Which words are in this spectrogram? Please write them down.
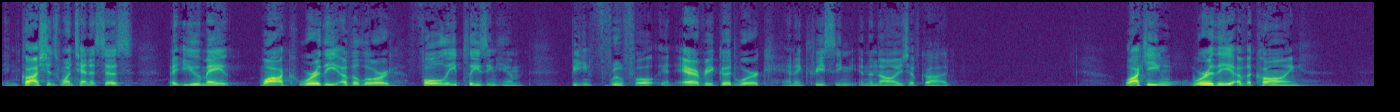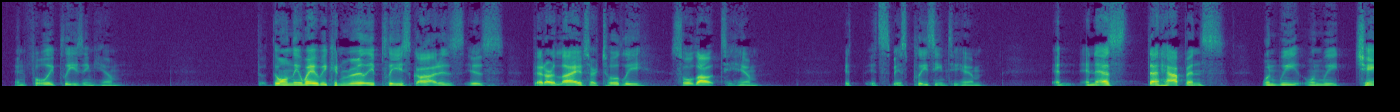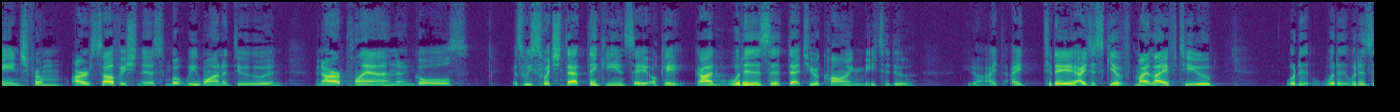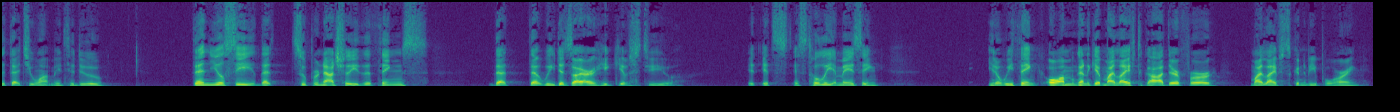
in Colossians 1.10 it says that you may walk worthy of the Lord, fully pleasing him, being fruitful in every good work and increasing in the knowledge of God. Walking worthy of the calling and fully pleasing Him. The only way we can really please God is, is that our lives are totally sold out to Him. It, it's, it's pleasing to Him. And, and as that happens, when we, when we change from our selfishness and what we want to do and, and our plan and goals, as we switch that thinking and say, okay, God, what is it that you're calling me to do? You know, I, I, today I just give my life to you. What is, what, what is it that you want me to do? then you'll see that supernaturally the things that, that we desire, He gives to you. It, it's, it's totally amazing. You know, we think, oh, I'm going to give my life to God, therefore my life's going to be boring.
